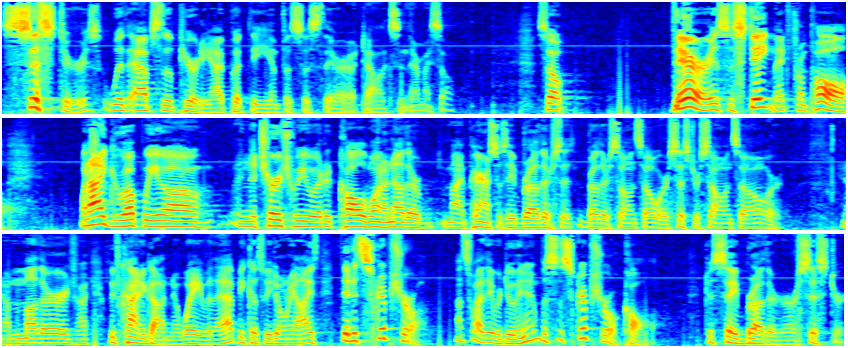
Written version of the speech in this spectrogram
sisters with absolute purity. I put the emphasis there, italics in there myself. So, there is a statement from Paul. When I grew up, we uh, in the church we would call one another. My parents would say brother, brother so and so, or sister so and so, or you know, mother. We've kind of gotten away with that because we don't realize that it's scriptural. That's why they were doing it. It was a scriptural call to say brother or sister.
